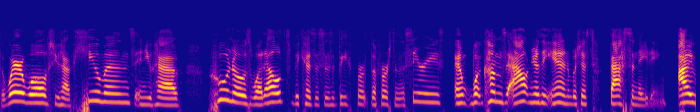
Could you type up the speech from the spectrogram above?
the werewolves, you have humans, and you have who knows what else because this is the first in the series. And what comes out near the end was just fascinating. I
